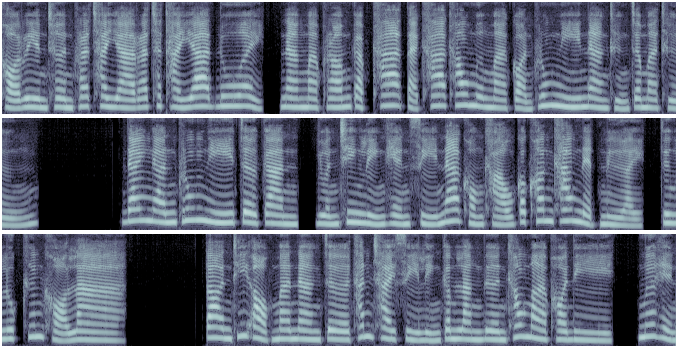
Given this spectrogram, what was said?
ขอเรียนเชิญพระชายารัชทายาทด้วย นางมาพร้อมกับข้าแต่ข้าเข้าเมืองมาก่อนพรุ่งนี้นางถึงจะมาถึง ได้งั้นพรุ่งนี้เจอกัน หยวนชิงหลิงเห็นสีหน้าของเขาก็ค่อนข้างเหน็ดเหนื่อย จึงลุกขึ้นขอลา ตอนที่ออกมานางเจอท่านชายสีหลิงกำลังเดินเข้ามาพอดี เมื่อเห็น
